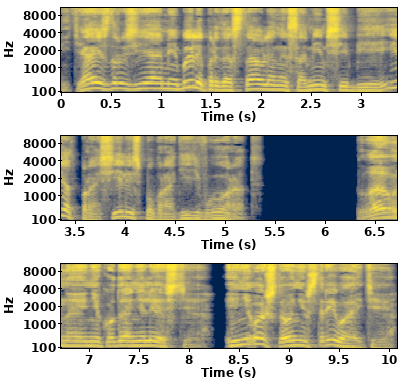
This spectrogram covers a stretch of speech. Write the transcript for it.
Митяй с друзьями были предоставлены самим себе и отпросились побродить в город. «Главное, никуда не лезьте и ни во что не встревайте»,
